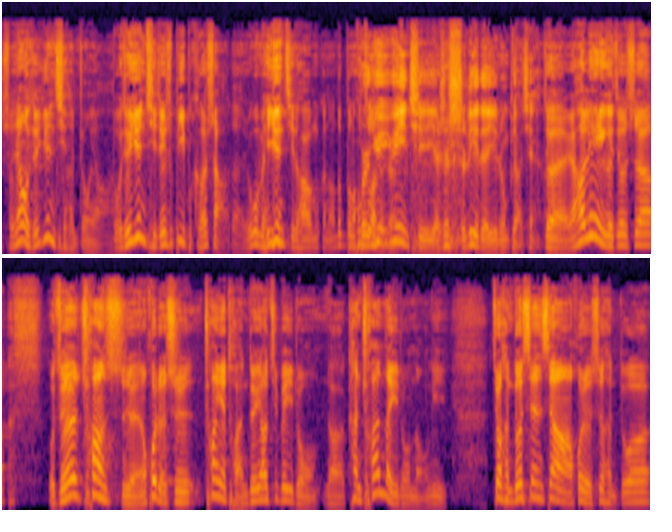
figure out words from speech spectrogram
首先我觉得运气很重要啊。我觉得运气这是必不可少的。如果没运气的话，我们可能都不能做。不是运运气也是实力的一种表现。对，然后另一个就是。我觉得创始人或者是创业团队要具备一种呃看穿的一种能力，就很多现象或者是很多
